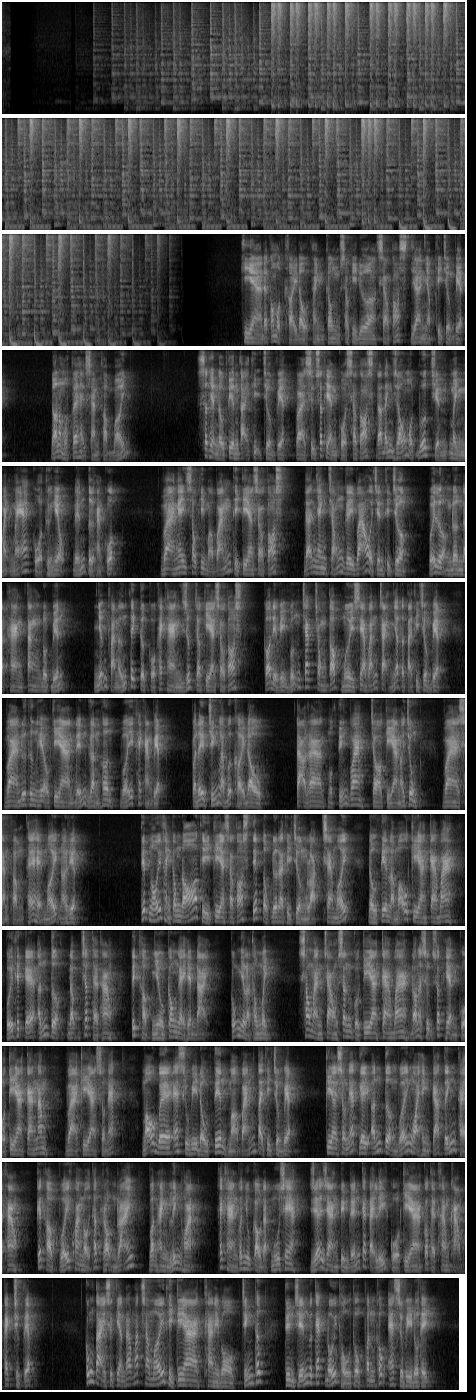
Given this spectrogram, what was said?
Kia đã có một khởi đầu thành công sau khi đưa Seltos gia nhập thị trường Việt. Đó là một thế hệ sản phẩm mới. Xuất hiện đầu tiên tại thị trường Việt và sự xuất hiện của Seltos đã đánh dấu một bước chuyển mình mạnh mẽ của thương hiệu đến từ Hàn Quốc. Và ngay sau khi mở bán thì Kia Seltos đã nhanh chóng gây bão ở trên thị trường với lượng đơn đặt hàng tăng đột biến. Những phản ứng tích cực của khách hàng giúp cho Kia Seltos có địa vị vững chắc trong top 10 xe bán chạy nhất ở tại thị trường Việt và đưa thương hiệu Kia đến gần hơn với khách hàng Việt. Và đây chính là bước khởi đầu tạo ra một tiếng vang cho Kia nói chung và sản phẩm thế hệ mới nói riêng. Tiếp nối thành công đó thì Kia Seltos tiếp tục đưa ra thị trường loạt xe mới. Đầu tiên là mẫu Kia K3 với thiết kế ấn tượng đậm chất thể thao, tích hợp nhiều công nghệ hiện đại cũng như là thông minh. Sau màn chào sân của Kia K3 đó là sự xuất hiện của Kia K5 và Kia Sonet. Mẫu B SUV đầu tiên mở bán tại thị trường Việt. Kia Sonet gây ấn tượng với ngoại hình cá tính thể thao kết hợp với khoang nội thất rộng rãi, vận hành linh hoạt. Khách hàng có nhu cầu đặt mua xe dễ dàng tìm đến các đại lý của Kia có thể tham khảo một cách trực tiếp. Cũng tại sự kiện ra mắt sao mới thì Kia Carnival chính thức tuyên chiến với các đối thủ thuộc phân khúc SUV đô thị.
